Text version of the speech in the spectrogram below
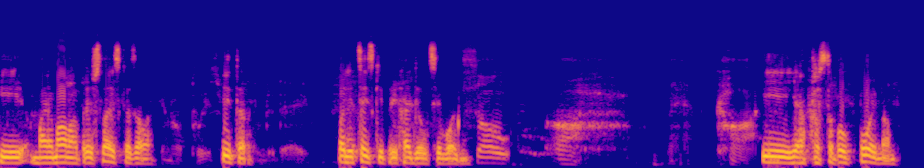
И моя мама пришла и сказала, «Питер, полицейский приходил сегодня». И я просто был пойман.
